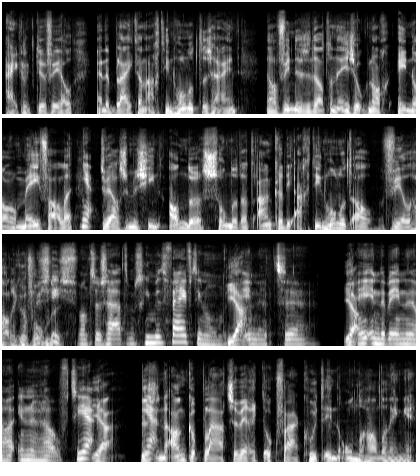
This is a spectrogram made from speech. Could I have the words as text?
eigenlijk te veel, en het blijkt dan 1800 te zijn, dan vinden ze dat ineens ook nog enorm meevallen. Ja. Terwijl ze misschien anders, zonder dat anker, die 1800 al veel hadden gevonden. precies. Want ze zaten misschien met 1500 Ja. in, het, eh, Ja. in, de, in, de, in hun hoofd. Ja. Ja, dus Ja. een anker plaatsen werkt ook vaak goed in onderhandelingen.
